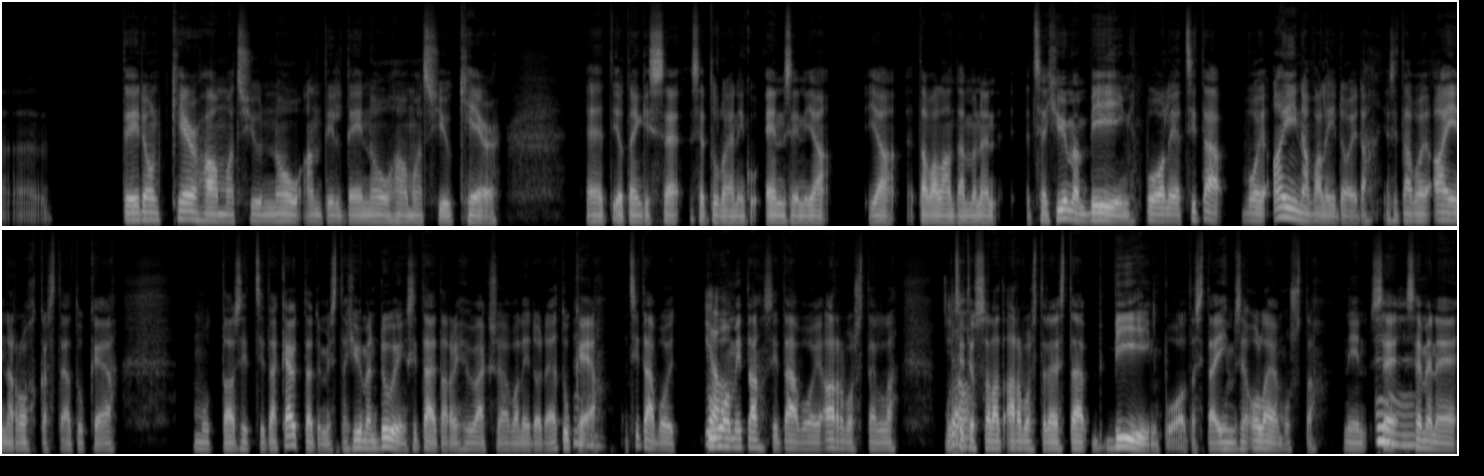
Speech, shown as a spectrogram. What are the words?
uh, they don't care how much you know until they know how much you care. Et jotenkin se, se tulee niin kuin ensin ja, ja tavallaan tämmöinen, että se human being puoli, että sitä voi aina validoida ja sitä voi aina rohkaista ja tukea, mutta sit sitä käyttäytymistä, human doing, sitä ei tarvitse hyväksyä ja validoida ja tukea. Mm. Et sitä voi tuomita, Joo. sitä voi arvostella, mutta sitten jos sä alat arvostelemaan sitä being-puolta, sitä ihmisen olemusta, niin se, mm. se menee,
